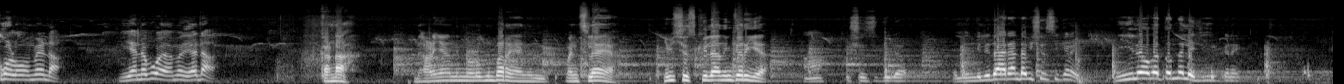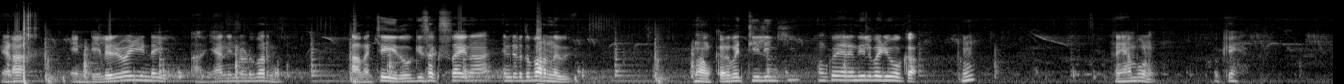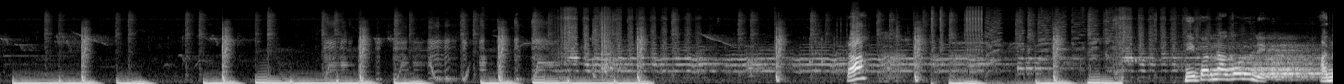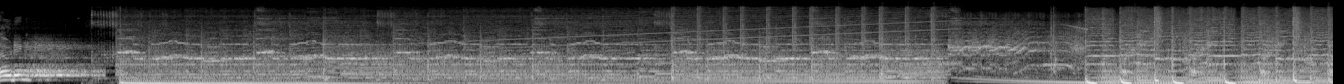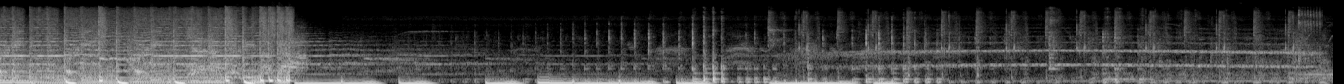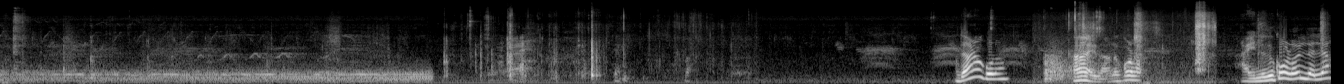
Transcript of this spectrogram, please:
കുളവും വേണ്ട. നീ എന്നെ പോയാൽ മതി ഏട്ടാ കണ്ട ഇതാണ് ഞാൻ നിന്നോടൊന്നും പറയാനത് മനസ്സിലായ? നീ വിശ്വസിക്കില്ല എനിക്കറിയാം. ആ വിശ്വസിക്കില്ല അല്ലെങ്കിൽ ഇതാരാണ്ട വിശ്വസിക്കണേ? നീ ലോകത്തൊന്നല്ലേ ജീവിക്കണേ? എടാ എന്റെ ഒരു വഴി ഉണ്ടായി അത് ഞാൻ നിന്നോട് പറഞ്ഞു. അവൻ ചെയ്തു നോക്കി സക്സസ് ആയിന്നാ എന്റെ അടുത്ത് പറഞ്ഞത്. നമുക്കത് പറ്റിയില്ലെങ്കിൽ നമുക്ക് വേറെ എന്തെങ്കിലും വഴി നോക്കാം. ഞാൻ പോണു. ഓക്കെ. ടാ നീ പറഞ്ഞ ആ കോളില്ലേ അതെവിടെയാണ്? ഇതാണോ കുളം. ആ ഇതാണ് കുളം. അതിനത് കുളമില്ലല്ലോ.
